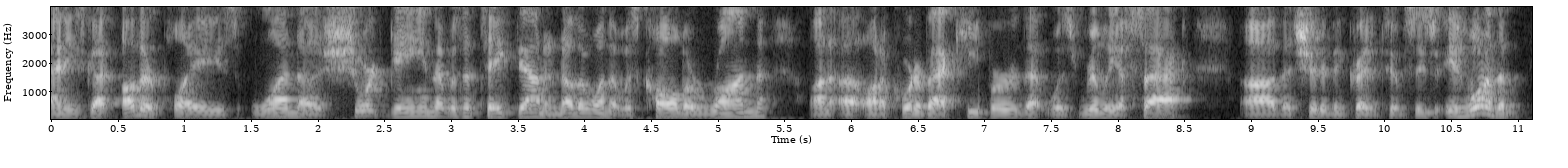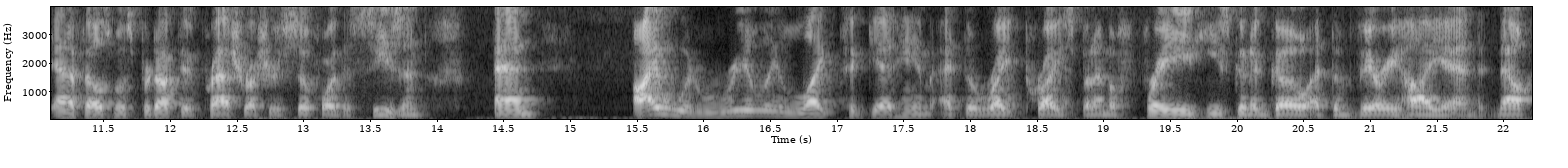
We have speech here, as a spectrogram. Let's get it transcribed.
and he's got other plays. One a short gain that was a takedown, another one that was called a run on a, on a quarterback keeper that was really a sack. Uh, that should have been credited to him. So he's, he's one of the NFL's most productive pass rushers so far this season, and I would really like to get him at the right price, but I'm afraid he's going to go at the very high end. Now,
